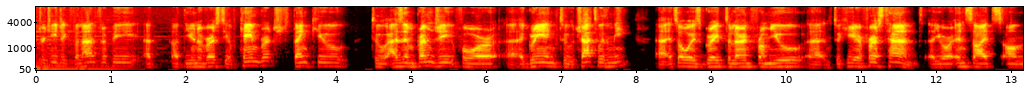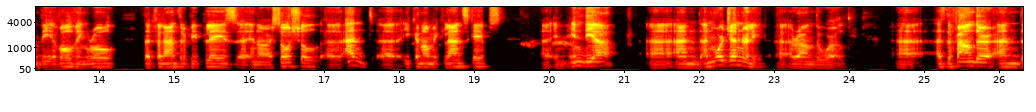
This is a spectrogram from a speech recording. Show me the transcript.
Strategic Philanthropy at, at the University of Cambridge, thank you to Azim Premji for uh, agreeing to chat with me. Uh, it's always great to learn from you, uh, to hear firsthand uh, your insights on the evolving role that philanthropy plays uh, in our social uh, and economic landscapes in India and, and more generally around the world. as the founder and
